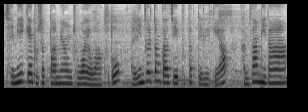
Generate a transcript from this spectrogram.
재미있게 보셨다면 좋아요와 구독, 알림 설정까지 부탁드릴게요. 감사합니다.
